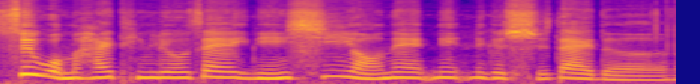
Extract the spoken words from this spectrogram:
所以我们还停留在年希尧那那那个时代的，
